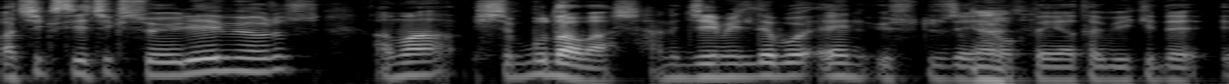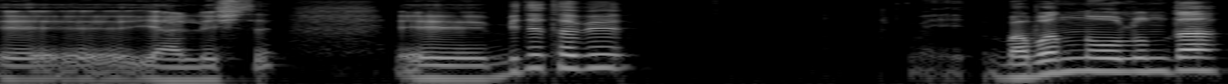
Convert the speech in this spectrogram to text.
açık seçik söyleyemiyoruz ama işte bu da var. Hani Cemil'de bu en üst düzey evet. noktaya tabii ki de e, yerleşti. E, bir de tabii babanın oğlunda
